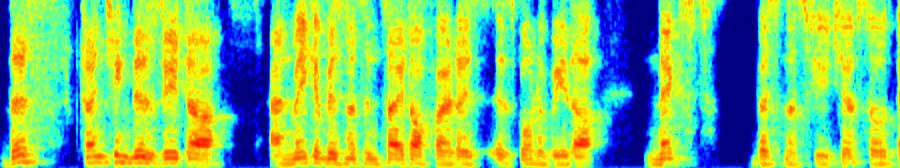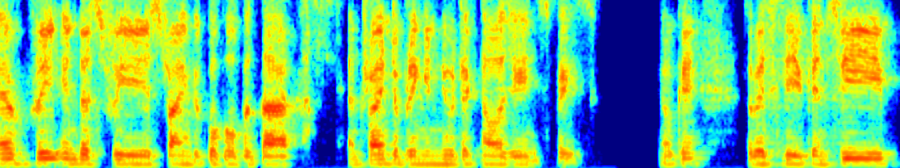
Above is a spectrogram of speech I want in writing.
this crunching this data and make a business insight of it is, is going to be the next business future. So every industry is trying to cope up with that and trying to bring in new technology in space. Okay, so basically you can see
